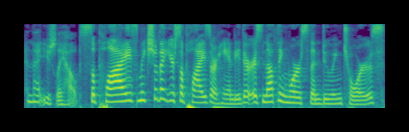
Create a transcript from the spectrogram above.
and that usually helps. Supplies, make sure that your supplies are handy. There is nothing worse than doing chores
